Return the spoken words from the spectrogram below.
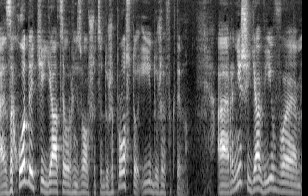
е, заходить. Я це організував, що це дуже просто і дуже ефективно. Раніше я вів е, м,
